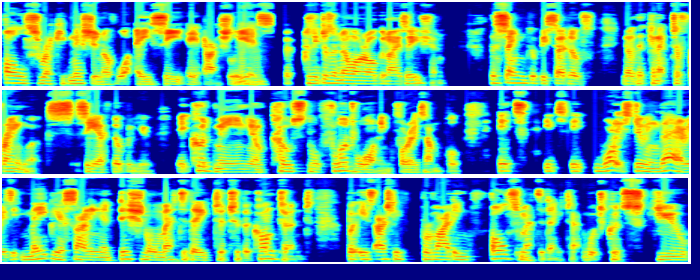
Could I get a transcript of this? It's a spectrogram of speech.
false recognition of what AC it actually mm-hmm. is because it doesn't know our organization. The same could be said of, you know, the connector frameworks, CFW. It could mean, you know, coastal flood warning, for example. It's, it's, it, what it's doing there is it may be assigning additional metadata to the content, but it's actually providing false metadata, which could skew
